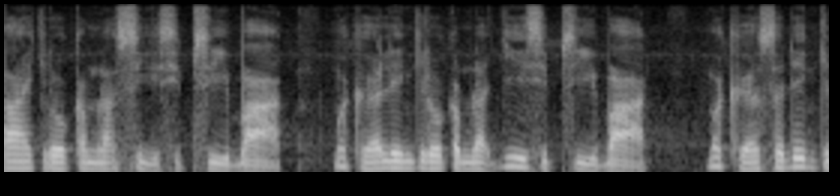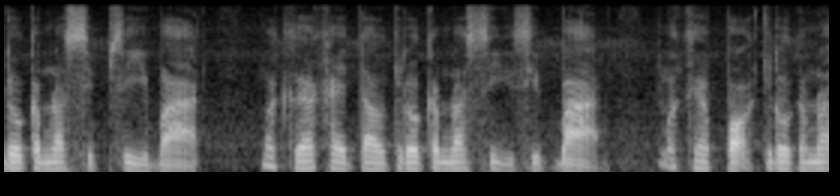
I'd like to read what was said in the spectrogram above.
ลายกิโลกรัมละ 44 บาท มะเขือลิงกิโลกรัมละ 24 บาท มะเขือสดิ้งกิโลกรัมละ 14 บาท มะเขือไข่เต่ากิโลกรัมละ 40 บาท มะเขือเปาะกิโลกรัมละ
